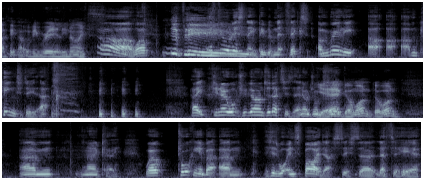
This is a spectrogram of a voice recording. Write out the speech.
I think that would be really nice. Ah, well, Netflix. if you're listening, people of Netflix, I'm really, uh, uh, I'm keen to do that. hey, do you know what? Should we go on to letters then, or do you want Yeah, to? go on, go on. Um, okay. Well, talking about um, this is what inspired us. This uh, letter here.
